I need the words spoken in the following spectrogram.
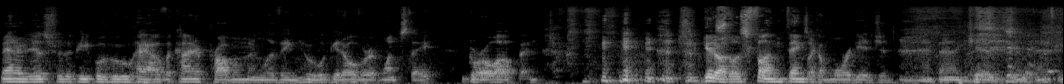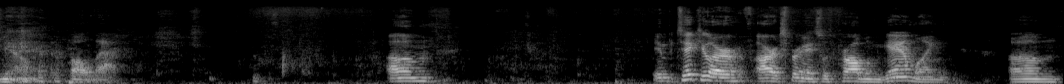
than it is for the people who have a kind of problem in living who will get over it once they grow up and get all those fun things like a mortgage and, and kids and you know all that. Um, in particular our experience with problem gambling um,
